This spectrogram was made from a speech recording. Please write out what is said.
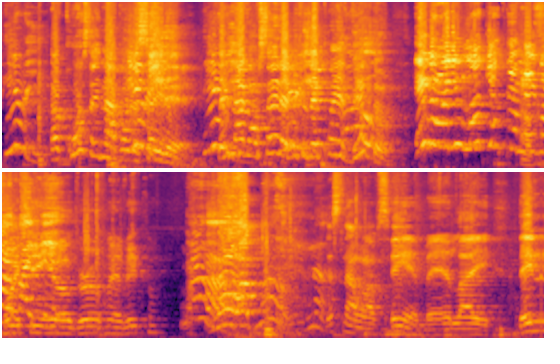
Period. Of course they not gonna say that. They're not gonna say that because they playing Period. victim. Even when you look at them, they A not like 14 year that. old girl playing victim. No, No, I'm- no, no. That's not what I'm saying, man. Like they,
